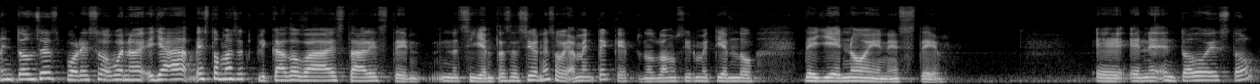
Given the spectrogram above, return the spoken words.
Entonces, por eso, bueno, ya esto más explicado va a estar este, en las siguientes sesiones, obviamente, que pues, nos vamos a ir metiendo de lleno en este eh, en, todo esto.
